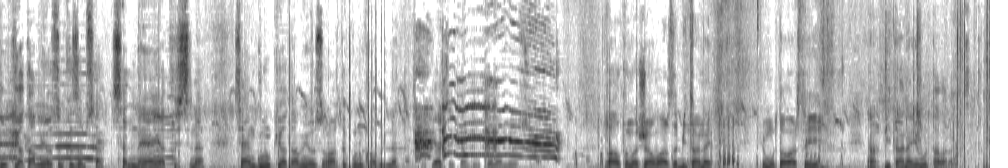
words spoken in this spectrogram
gurk yatamıyorsun kızım sen. Sen neye yatırsın ha? Sen gurk yatamıyorsun artık bunu kabullen. Gerçekten gurk olamıyorsun. Altında şu an varsa bir tane yumurta varsa iyi. Hah, bir tane yumurta var altında.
